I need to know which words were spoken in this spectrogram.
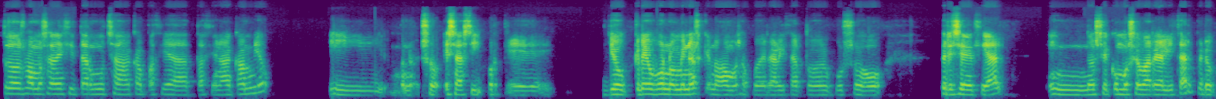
todos vamos a necesitar mucha capacidad de adaptación al cambio y bueno, eso es así porque yo creo por lo menos que no vamos a poder realizar todo el curso presencial. No sé cómo se va a realizar, pero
